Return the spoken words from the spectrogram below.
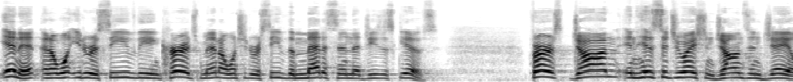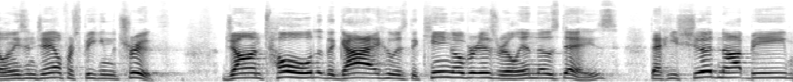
in it and I want you to receive the encouragement. I want you to receive the medicine that Jesus gives. First, John, in his situation, John's in jail, and he's in jail for speaking the truth. John told the guy who is the king over Israel in those days that he should not be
